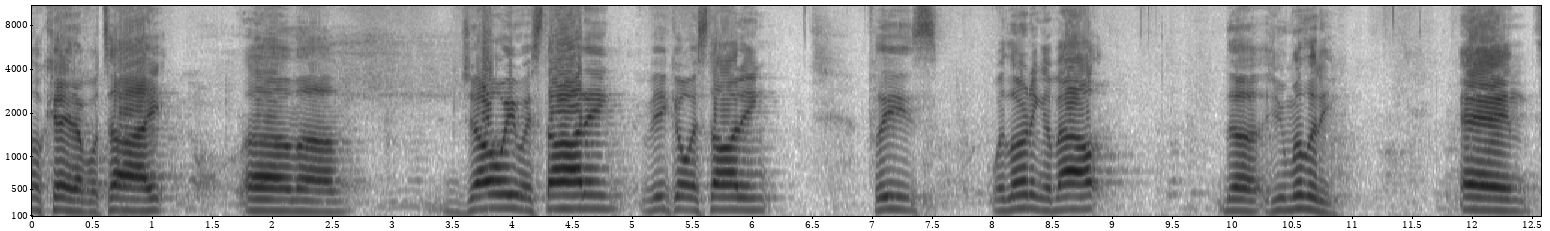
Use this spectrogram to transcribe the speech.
Okay, Rabotai. Um, um, Joey, we're starting. Vico, we're starting. Please, we're learning about the humility. And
